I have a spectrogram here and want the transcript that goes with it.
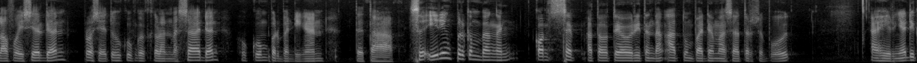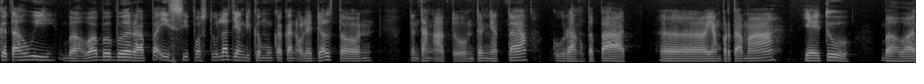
Lavoisier dan Proust yaitu hukum kekekalan massa dan hukum perbandingan tetap. Seiring perkembangan konsep atau teori tentang atom pada masa tersebut, Akhirnya diketahui bahwa beberapa isi postulat yang dikemukakan oleh Dalton tentang atom ternyata kurang tepat. E, yang pertama yaitu bahwa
